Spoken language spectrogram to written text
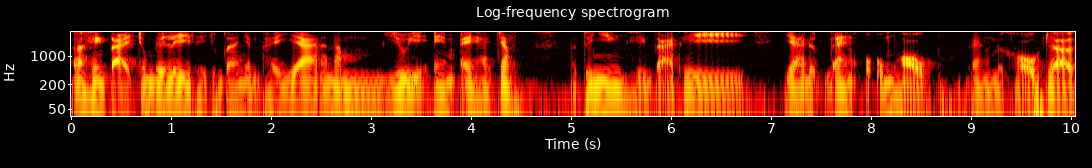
à, hiện tại trong daily thì chúng ta nhìn thấy giá đã nằm dưới MA 200 à, tuy nhiên hiện tại thì giá được đang ủng hộ đang được hỗ trợ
